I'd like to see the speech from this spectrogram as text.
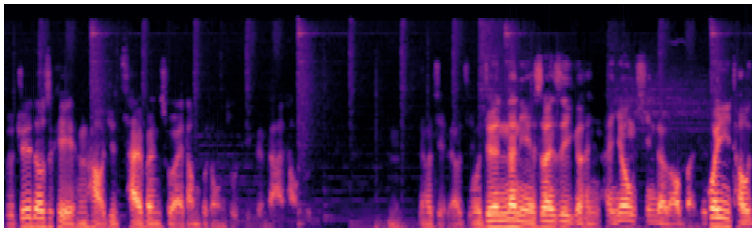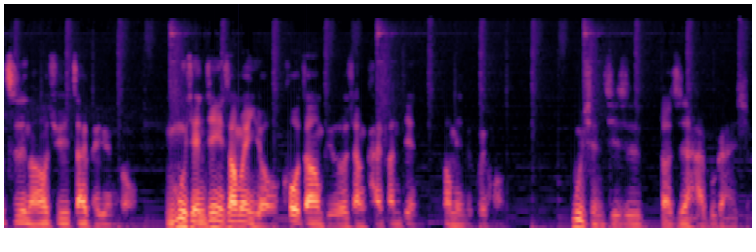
我觉得都是可以很好去拆分出来当不同主题跟大家讨论。嗯，了解了解。我觉得那你也算是一个很很用心的老板，会意投资，然后去栽培员工。你目前经营上面有扩张，比如说像开饭店方面的规划？目前其实到现在还不敢想，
